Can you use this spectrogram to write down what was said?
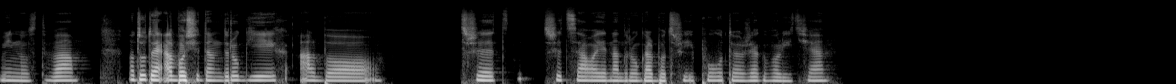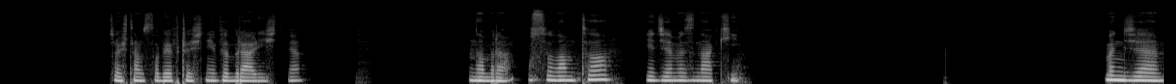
minus 2. No tutaj albo 7 drugich, albo 3 3 całe, jedna druga albo 3,5, to już jak wolicie. Coś tam sobie wcześniej wybraliście. Dobra, usuwam to. Jedziemy znaki. Będzie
